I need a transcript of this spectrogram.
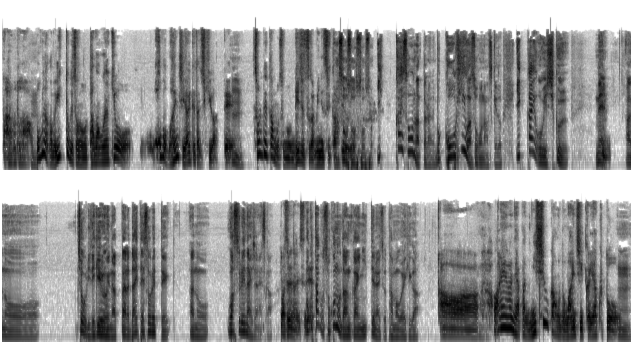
なるほどな。うん僕なんかも一時その卵焼きをほぼ毎日焼いてた時期があって、うん。それで多分その技術が身についたあ、っていう。そうそうそうそう。一回そうなったらね、僕コーヒーはそうなんですけど、一回美味しく、ね、うんあのー調理できるようになったら、大体それって、あの忘れないじゃないですか。忘れないですね僕。多分そこの段階に行ってないですよ、卵焼きが。ああ、あれはね、やっぱり2週間ほど毎日1回焼くとうん、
